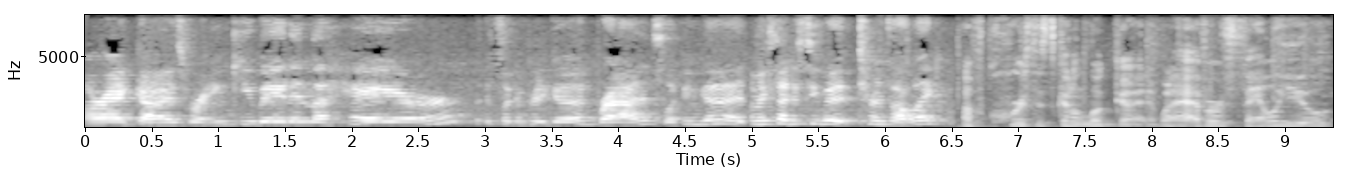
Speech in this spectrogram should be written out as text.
All right, guys, we're incubating the hair. It's looking pretty good. Brad, it's looking good. I'm excited to see what it turns out like. Of course it's gonna look good. Would I ever fail you?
